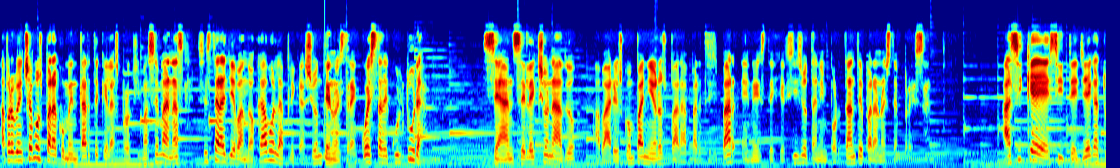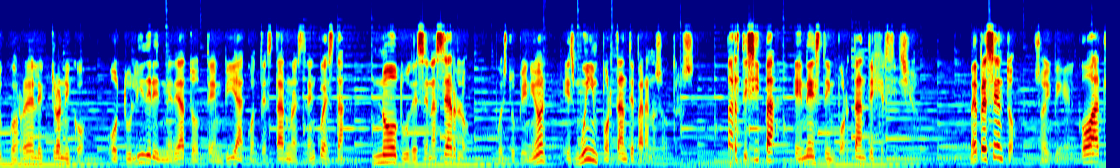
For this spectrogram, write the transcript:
Aprovechamos para comentarte que las próximas semanas se estará llevando a cabo la aplicación de nuestra encuesta de cultura. Se han seleccionado a varios compañeros para participar en este ejercicio tan importante para nuestra empresa. Así que si te llega tu correo electrónico o tu líder inmediato te envía a contestar nuestra encuesta, no dudes en hacerlo, pues tu opinión es muy importante para nosotros. Participa en este importante ejercicio. Me presento, soy Miguel Coat,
